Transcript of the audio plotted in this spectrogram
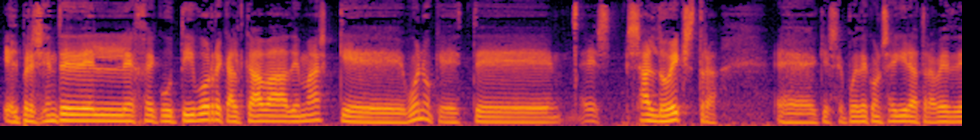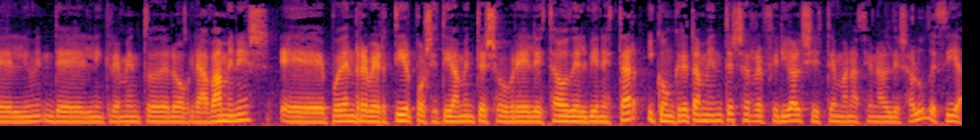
El presidente del Ejecutivo recalcaba además que bueno que este saldo extra eh, que se puede conseguir a través del, incremento de los gravámenes eh, pueden revertir positivamente sobre el estado del bienestar y concretamente se refirió al Sistema Nacional de Salud. Decía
